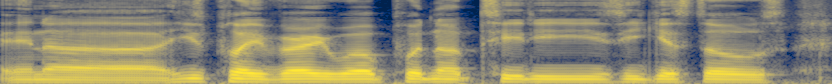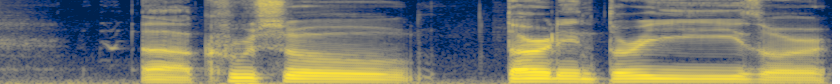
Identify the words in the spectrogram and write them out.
And uh, he's played very well, putting up TDs. He gets those uh, crucial third and threes or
